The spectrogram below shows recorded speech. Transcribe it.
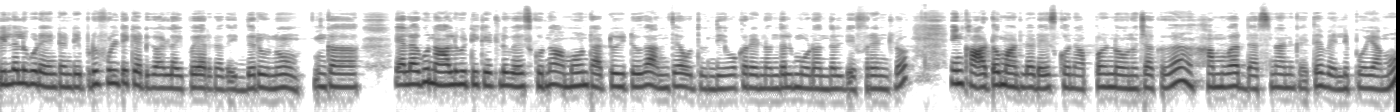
పిల్లలు కూడా ఏంటంటే ఇప్పుడు ఫుల్ టికెట్ గాళ్ళు అయిపోయారు కదా ఇద్దరును. ఇంకా ఎలాగో నాలుగు టికెట్లు వేసుకున్న అమౌంట్ అటు ఇటుగా అంతే అవుతుంది. ఒక రెండు వందలు మూడు వందలు డిఫరెంట్లో. ఇంకా ఆటో మాట్లాడేసుకొని అప్ అండ్ డౌను చక్కగా అమ్మవారి దర్శనానికి అయితే వెళ్ళిపోయాము.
